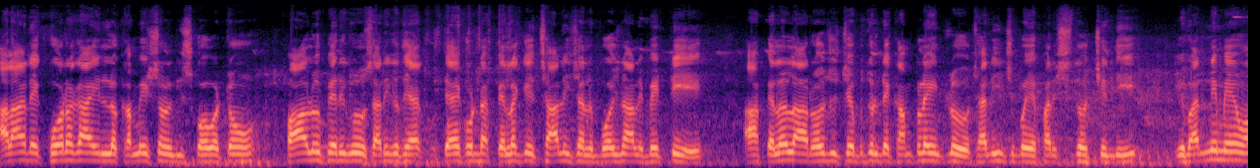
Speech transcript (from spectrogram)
అలానే కూరగాయల్లో కమిషన్లు తీసుకోవటం పాలు పెరుగు సరిగ్గా తేకుండా పిల్లకి చాలీ చాలి భోజనాలు పెట్టి ఆ పిల్లలు ఆ రోజు చెబుతుంటే కంప్లైంట్లు చలించిపోయే పరిస్థితి వచ్చింది. ఇవన్నీ మేము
